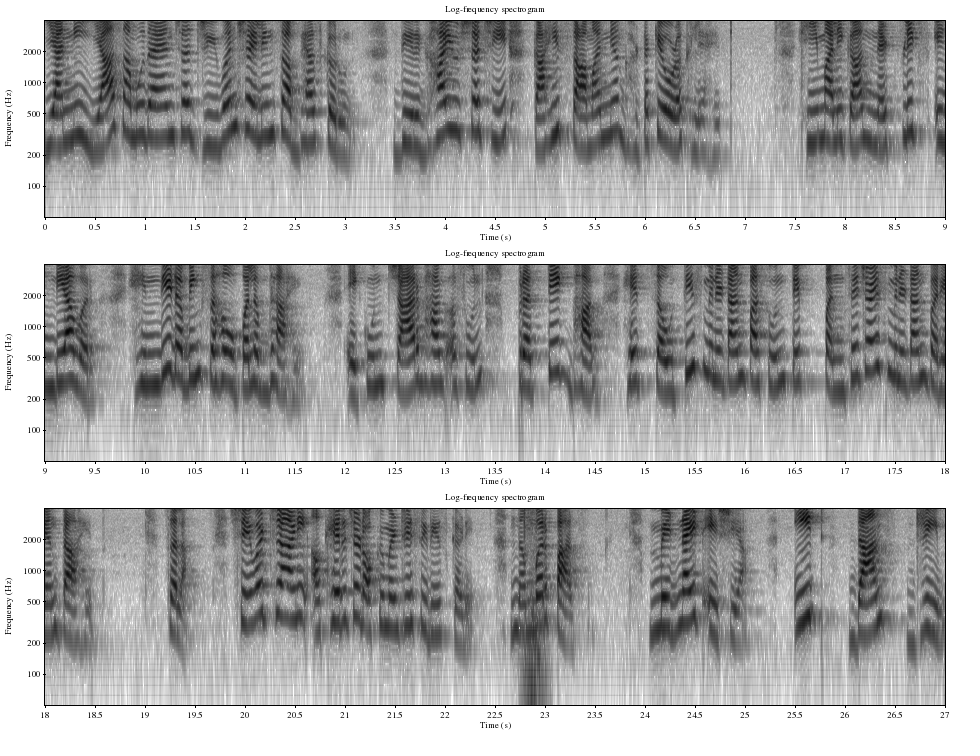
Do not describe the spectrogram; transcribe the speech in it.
यांनी या समुदायांच्या जीवनशैलींचा अभ्यास करून दीर्घायुष्याची काही सामान्य घटके ओळखली आहेत. ही मालिका नेटफ्लिक्स इंडियावर हिंदी डबिंगसह उपलब्ध आहे. एकूण चार भाग असून प्रत्येक भाग हे चौतीस मिनिटांपासून ते पंचेचाळीस मिनिटांपर्यंत आहेत. चला शेवटच्या आणि अखेरच्या डॉक्युमेंटरी सिरीजकडे नंबर पाच midnight Asia eat dance dream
